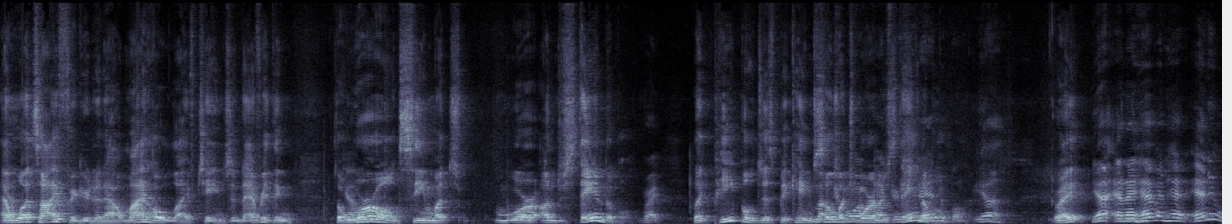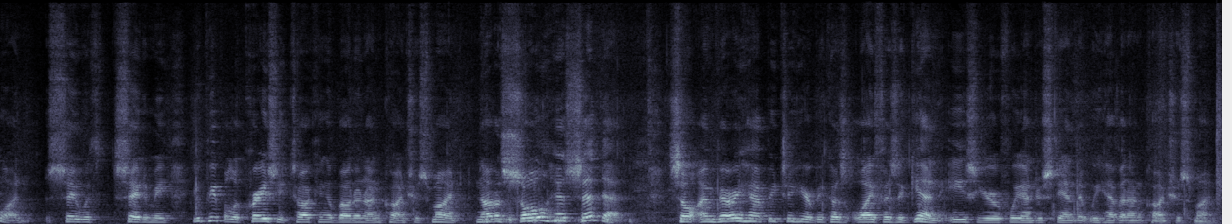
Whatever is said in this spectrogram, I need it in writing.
And once I figured it out, my whole life changed and everything, the Yeah. world seemed much more understandable. Right. Like people just became so much more, understandable, Yeah. Right? Yeah, and I haven't had anyone say with say to me, "You people are crazy talking about an unconscious mind." Not a soul has said that. So I'm very happy to hear because life is again easier if we understand that we have an unconscious mind.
